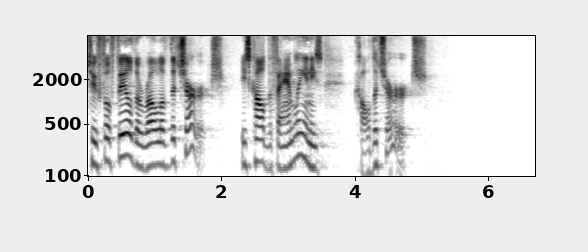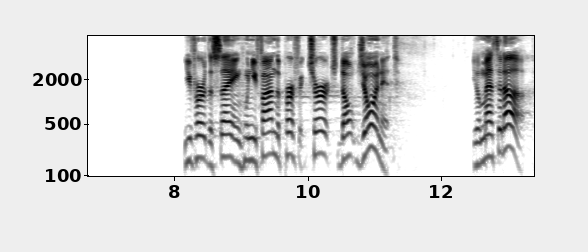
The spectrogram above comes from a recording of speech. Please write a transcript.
to fulfill the role of the church. He's called the family and he's called the church. You've heard the saying when you find the perfect church, don't join it. You'll mess it up.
